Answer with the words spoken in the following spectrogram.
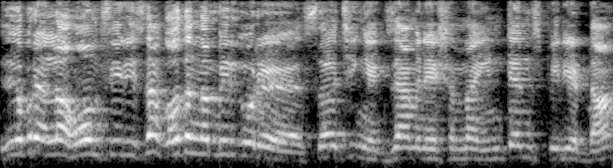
இதுக்கப்புறம் எல்லாம் ஹோம் சீரிஸ் தான். கௌதம் கம்பீருக்கு ஒரு சர்ச்சிங் எக்ஸாமினேஷன் தான். இன்டென்ஸ் பீரியட் தான்.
